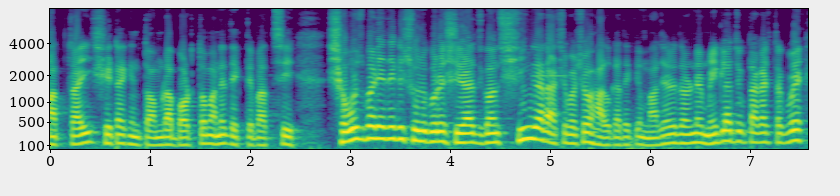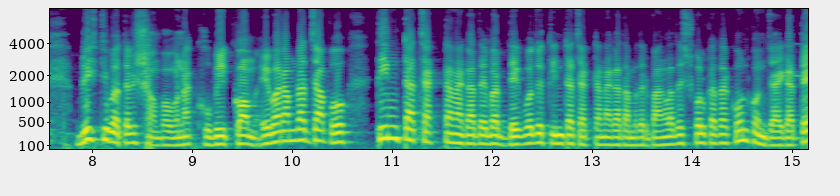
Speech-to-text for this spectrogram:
মাত্রায় সেটা কিন্তু আমরা বর্তমানে দেখতে পাচ্ছি। সবুজবাড়িয়া থেকে শুরু করে সিরাজগঞ্জ সিংড়ার আশেপাশেও হালকা থেকে মাঝারি ধরনের মেঘলাযুক্ত আকাশ থাকবে। বৃষ্টিপাতের সম্ভাবনা খুবই কম। এবার আমরা যাব তিনটা চারটা নাগাদ। এবার দেখব যে তিনটা চারটা নাগাদ আমাদের বাংলাদেশ, কলকাতার কোন কোন জায়গাতে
